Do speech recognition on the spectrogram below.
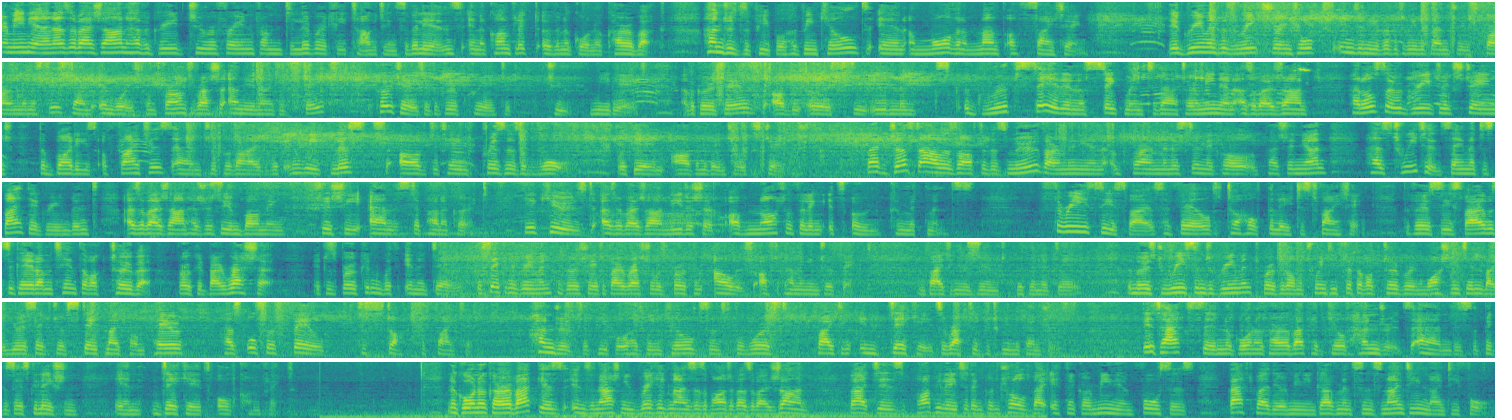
Armenia and Azerbaijan have agreed to refrain from deliberately targeting civilians in a conflict over Nagorno-Karabakh. Hundreds of people have been killed in a more than a month of fighting. The agreement was reached during talks in Geneva between the country's foreign ministers and envoys from France, Russia and the United States, co-chairs of the group created to mediate. And the co-chairs of the OSCE group said in a statement that Armenia and Azerbaijan had also agreed to exchange the bodies of fighters and to provide within a week lists of detained prisoners of war with the aim of an eventual exchange. But just hours after this move, Armenian Prime Minister Nikol Pashinyan has tweeted saying that despite the agreement, Azerbaijan has resumed bombing Shushi and Stepanakert. He accused Azerbaijan leadership of not fulfilling its own commitments. Three ceasefires have failed to halt the latest fighting. The first ceasefire was declared on the 10th of October, brokered by Russia. It was broken within a day. The second agreement, negotiated by Russia, was broken hours after coming into effect, and fighting resumed within a day. The most recent agreement, brokered on the 25th of October in Washington by U.S. Secretary of State Mike Pompeo, has also failed to stop the fighting. Hundreds of people have been killed since the worst fighting in decades erupted between the countries. The attacks in Nagorno-Karabakh have killed hundreds and is the biggest escalation in decades-old conflict. Nagorno-Karabakh is internationally recognized as a part of Azerbaijan, but is populated and controlled by ethnic Armenian forces, backed by the Armenian government since 1994.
